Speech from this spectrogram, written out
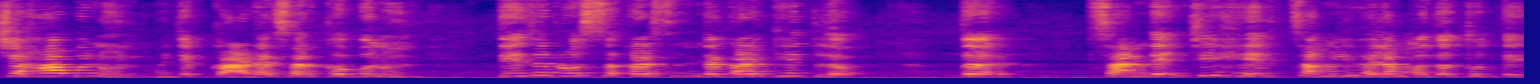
चहा बनवून म्हणजे काढ्यासारखं बनवून ते जर रोज सकाळ संध्याकाळ घेतलं तर सांध्यांची हेर चांगली व्हायला मदत होते.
